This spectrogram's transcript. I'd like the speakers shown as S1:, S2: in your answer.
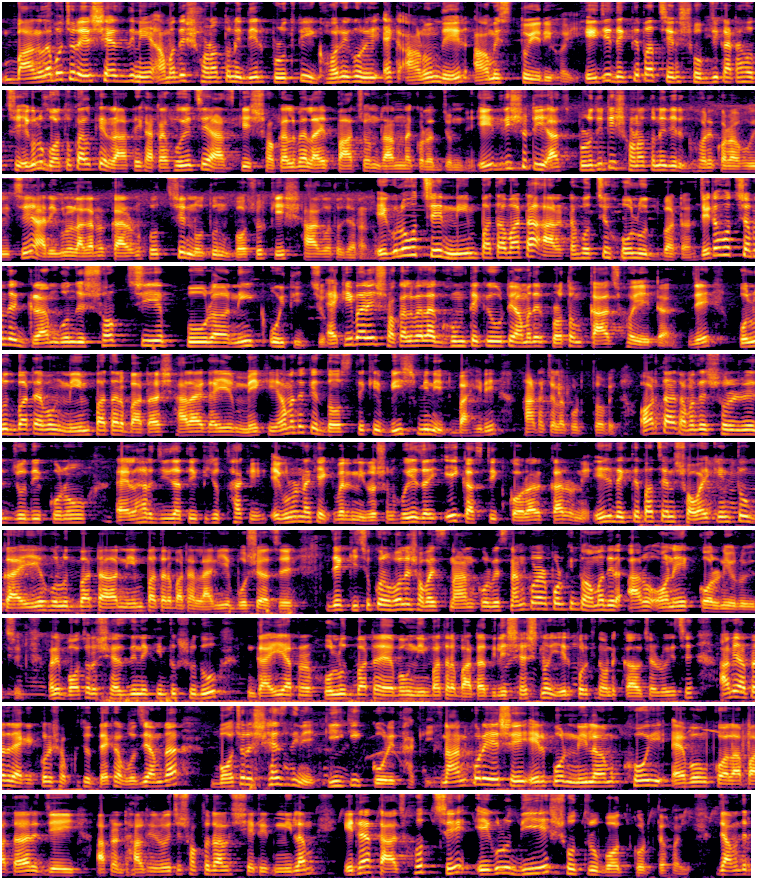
S1: বাংলা বছরের শেষ দিনে আমাদের সনাতনীদের প্রতিটি ঘরে ঘরে এক আনন্দের আমেজ তৈরি হয়। এই যে দেখতে পাচ্ছেন, সবজি কাটা হচ্ছে। এগুলো গতকালকে রাতে কাটা হয়েছে, আজকে সকালবেলায় পাচন রান্না করার জন্য। এই দৃশ্যটি আজ প্রতিটি সনাতনীদের ঘরে করা হয়েছে আর এগুলো লাগানোর কারণ হচ্ছে নতুন বছরকে স্বাগত জানানো। এগুলো হচ্ছে নিম পাতা বাটা, আর একটা হচ্ছে হলুদ বাটা। যেটা হচ্ছে আমাদের গ্রামগঞ্জের সবচেয়ে পৌরাণিক ঐতিহ্য। একেবারে সকালবেলা ঘুম থেকে উঠে আমাদের প্রথম কাজ হয় এটা, যে হলুদ বাটা এবং নিম পাতার বাটা সারা গায়ে মেখে আমাদেরকে দশ থেকে বিশ মিনিট বাহিরে হাঁটাচলা করতে হবে। অর্থাৎ আমাদের শরীরে যদি কোনো অ্যালার্জি জাতীয় কিছু থাকে, এগুলো নাকি একেবারে নিরসন হয়ে যায় এই কাজটি করার কারণে। এই যে দেখতে পাচ্ছেন, সবাই কিন্তু গায়ে হলুদ বাটা, নিম পাতার বাটা লাগিয়ে বসে আছে। যে কিছুক্ষণ হলে সবাই স্নান করবে। স্নান করার পর কিন্তু আমাদের আরও অনেক করণীয় রয়েছে। মানে বছরের শেষ দিনে কিন্তু শুধু গায়ে আপনার হলুদ বাটা এবং নিম পাতার বাটা দিলে শেষ নয়, এরপর কিন্তু অনেক কালচার রয়েছে। আমি আপনাদের এক এক করে সব কিছু দেখাবো যে আমরা বছরের শেষ দিনে কি কি করে থাকি। স্নান করে এসে এরপর নিলাম খই এবং কলা পাতার যেই আপনার ঢালটি রয়েছে, শক্ত ডাল, সেটি নিলাম। এটার কাজ হচ্ছে এগুলো দিয়ে শত্রু বধ করতে হয়। যে আমাদের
